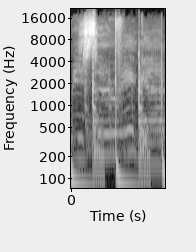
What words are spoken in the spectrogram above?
mystery girl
